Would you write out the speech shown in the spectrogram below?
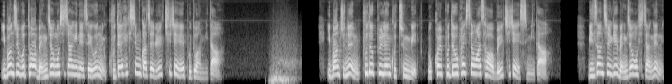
이번 주부터 맹정호 시장이 내세운 9대 핵심 과제를 취재해 보도합니다. 이번 주는 푸드플랜 구축 및 로컬푸드 활성화 사업을 취재했습니다. 민선 7기 맹정호 시장은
